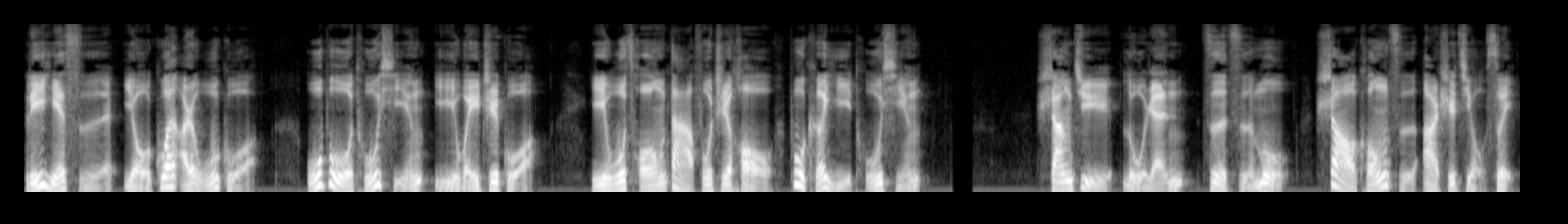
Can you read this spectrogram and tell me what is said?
礼也死，有官而无果，无不图行以为之果，以无从大夫之后，不可以图行。”商具，鲁人，字子木，少孔子二十九岁。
